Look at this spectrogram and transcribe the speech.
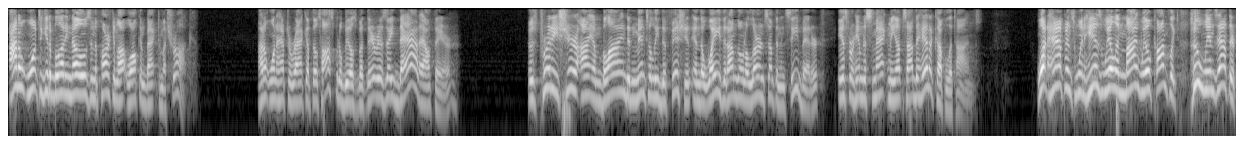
I don't want to get a bloody nose in the parking lot walking back to my truck. I don't want to have to rack up those hospital bills, but there is a dad out there who's pretty sure I am blind and mentally deficient, and the way that I'm going to learn something and see better is for him to smack me upside the head a couple of times. What happens when his will and my will conflict? Who wins out there?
